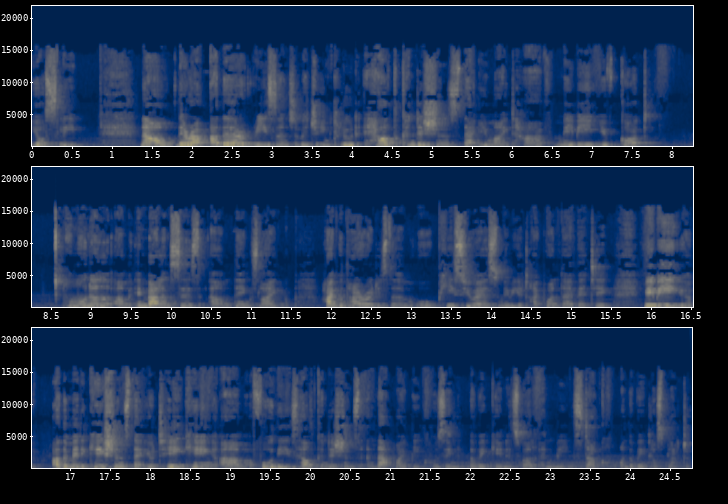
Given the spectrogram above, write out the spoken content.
your sleep. Now, there are other reasons which include health conditions that you might have. Maybe you've got hormonal um, imbalances, um, things like hypothyroidism or PCOS, maybe you're type 1 diabetic, maybe you have other medications that you're taking um, for these health conditions, and that might be causing the weight gain as well and being stuck on the weight loss plateau.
